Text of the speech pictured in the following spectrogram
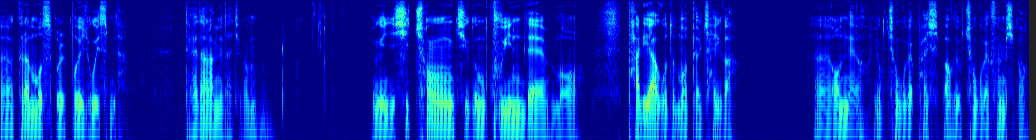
어, 그런 모습을 보여주고 있습니다. 대단합니다 지금. 여기 이제 시총 지금 9인데 뭐 8위하고도 뭐 별 차이가 어, 없네요. 6,980억, 6,930억.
